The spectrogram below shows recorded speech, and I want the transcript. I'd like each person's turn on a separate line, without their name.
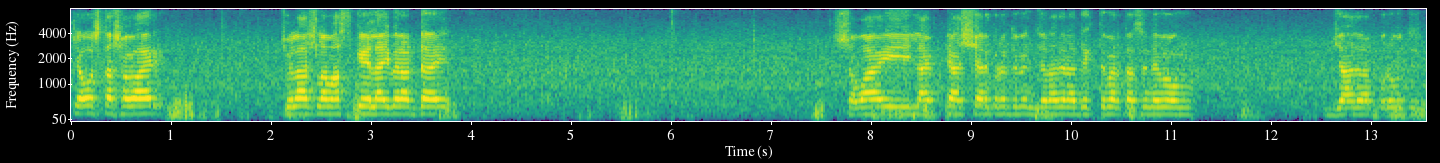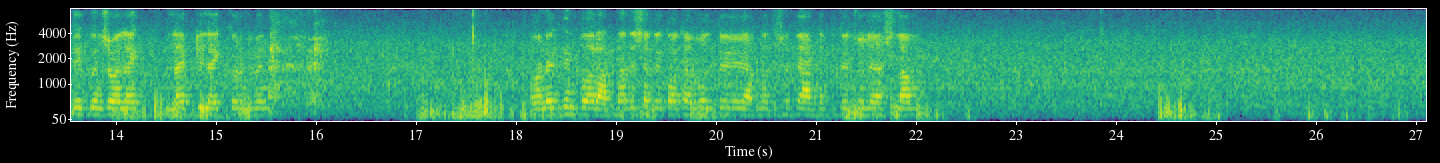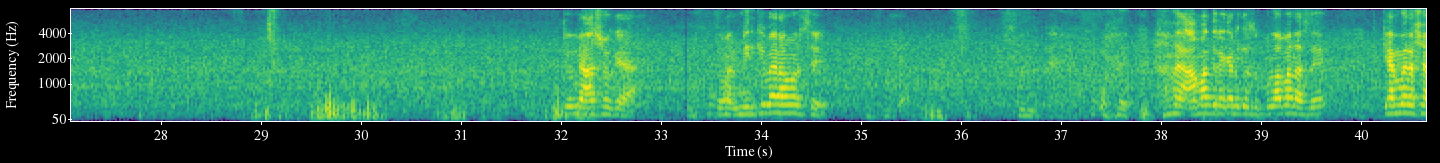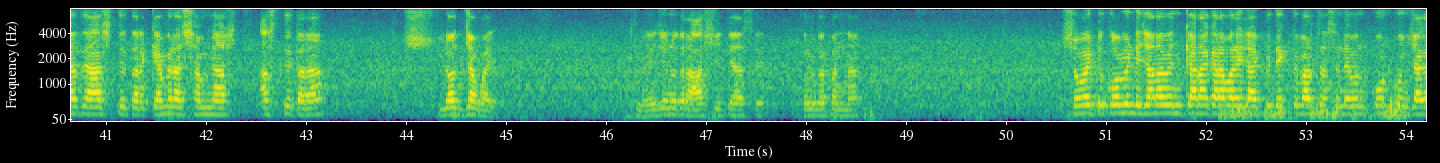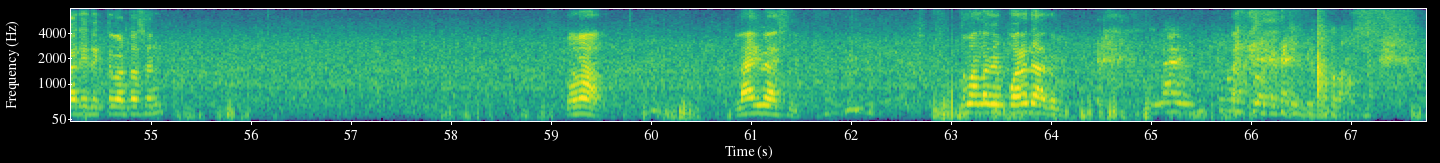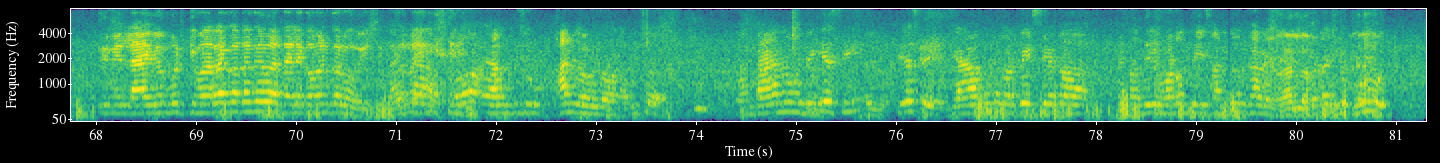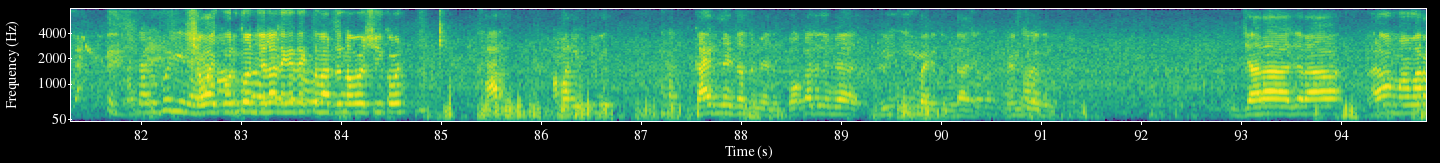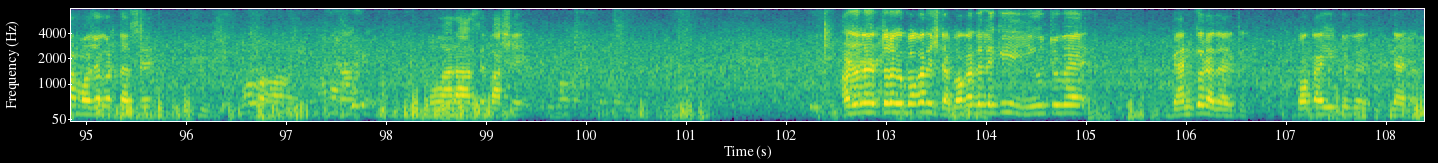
কি অবস্থা সবার? চলে আসলাম আজকে লাইভের আড্ডায়। সবাই লাইভটা শেয়ার করে দেবেন, যারা যারা দেখতে পারতেছেন এবং যারা যারা পরবর্তীতে দেখবেন, সবাই লাইক লাইভটি লাইক করে দেবেন। অনেকদিন পর আপনাদের সাথে কথা বলতে, আপনাদের সাথে আড্ডা দিতে চলে আসলাম। তুমি আসো কে? তোমার মির্কি বেড়া মারছে। আমার- আমাদের এখানে কিছু পোলাবান আছে। ক্যামেরার সাথে আসতে তারা ক্যামেরার সামনে আসতে তারা লজ্জা পায়। এই জন্য তারা আসিতে আছে কোনো ব্যাপার না। সবাই একটু কমেন্টে জানাবেন কারা কারা আমার এই লাইভটি দেখতে পারতেছেন এবং কোন কোন জায়গা দিয়ে দেখতে পারতেছেন। মামা লাইভে আছি। তোমার লাগে পরে দেখা করব।
তুমি লাইভে বুটকি মারার কথা কইবা তাহলে কমেন্ট করব বেশি
কিছু হবে না বুঝছ? বাগানের মধ্যে গেছি ঠিক আছে? যা মনে কর দেখছি একটা একটা দিয়ে হঠাৎ দিয়ে শান্তন খাবে
হ্যালো।
ওটা ছিল ভূত। ওটা আমি বুঝি না।
সবাই কোন কোন জেলা থেকে দেখতে পাচ্ছেন অবশ্যই কমেন্ট আর আমার ইউটিউবে গাইড নেই দাদা আমি বকা দিলে আমি ই মারি দেবো ডাইরেক্ট ব্যান করে দেবো। যারা যারা মামারা মজা করতে আছে
বলো, আমার আছে।
মামারা আছে পাশে। আসলে তোরাকে বকা দিস না? বকা দিলে কি ইউটিউবে ব্যান করে দেয় আর কি? বকা ইউটিউবে নেয় না।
